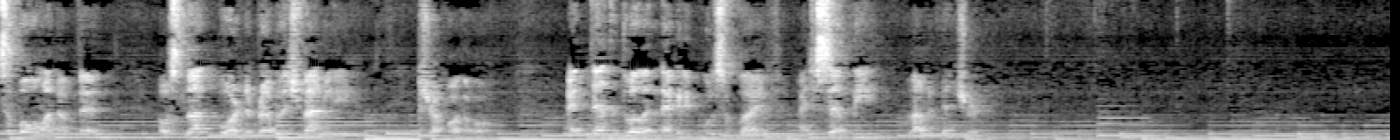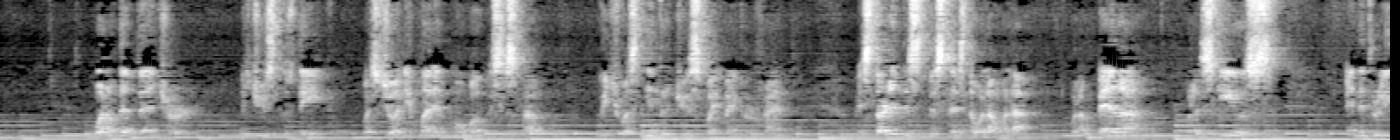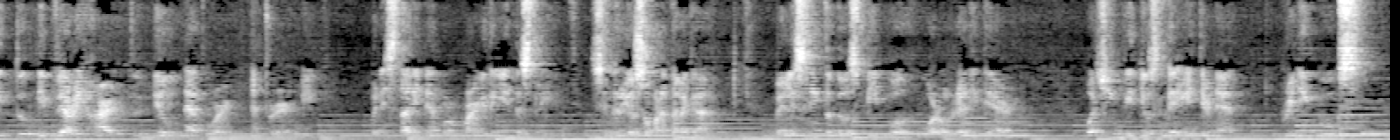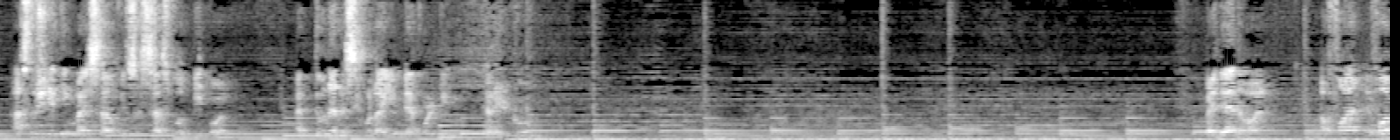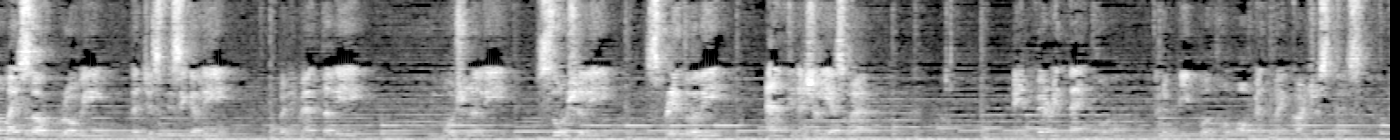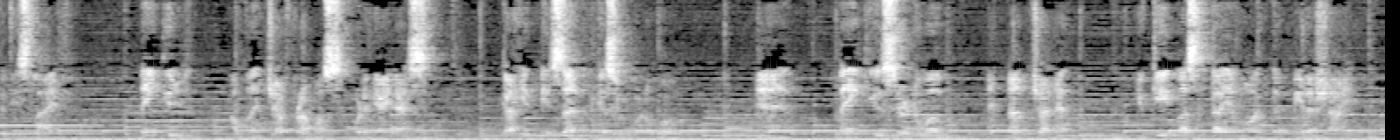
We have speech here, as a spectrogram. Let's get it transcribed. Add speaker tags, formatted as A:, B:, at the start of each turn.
A: Isa po akong adopted. I was not born in a privileged family. I tend to dwell on negative moods of life. I just simply love adventure. One of the adventure I choose to take was joining Planet Mobile Business Club, which was introduced by my girlfriend. I started this business na walang wala. Walang pera, walang skills, and it really took me very hard to build network and to earn big. When I studied network marketing industry, sineryoso ko na talaga. By listening to those people who are already there, watching videos on the internet, reading books, associating myself with successful people, at doon na nasimula yung networking career ko. Found, I found myself growing not just physically, but mentally, emotionally, socially, spiritually, and financially as well. I am very thankful to the people who opened my consciousness to this life. Thank you, Uncle Jeff Ramos, for the guidance. Kahit minsan hanggang simulo ko. And thank you, Sir Noel and Ma'am Janet. You gave us a diamond that made us shine.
